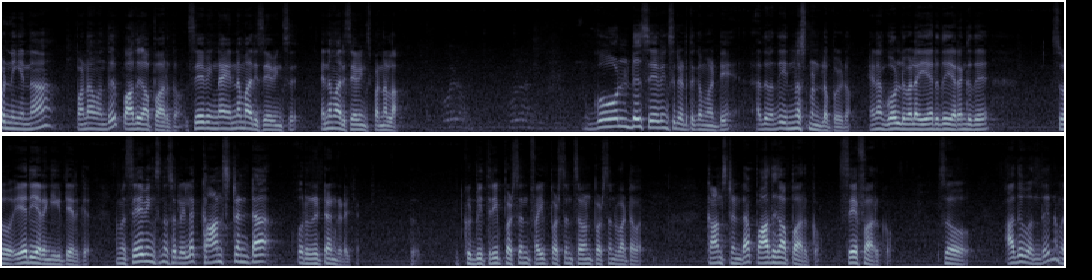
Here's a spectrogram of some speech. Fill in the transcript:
பண்ணீங்கன்னா பணம் வந்து பாதுகாப்பாக இருக்கும். சேவிங்னா என்ன மாதிரி சேவிங்ஸு என்ன மாதிரி சேவிங்ஸ் பண்ணலாம்? கோல்டு சேவிங்ஸில் எடுத்துக்க மாட்டேன். அது வந்து இன்வெஸ்ட்மெண்ட்டில் போயிடும். ஏன்னா கோல்டு விலை ஏறுது இறங்குது. ஸோ ஏறி இறங்கிக்கிட்டே இருக்குது நம்ம சேவிங்ஸ்னு சொல்லல கான்ஸ்டண்ட்டாக ஒரு ரிட்டர்ன் கிடைக்கும். It could be three percent five percent seven percent whatever கான்ஸ்டண்ட்டாக பாதுகாப்பாக இருக்கும். சேஃபாக இருக்கும். ஸோ அது வந்து நம்ம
